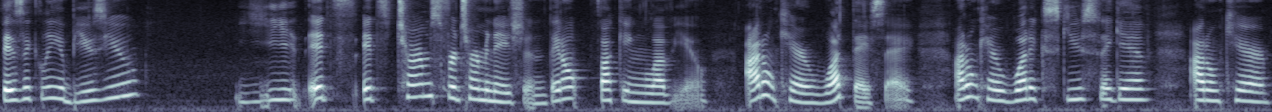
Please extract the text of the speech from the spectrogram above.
physically abuse you, it's it's terms for termination. They don't fucking love you. I don't care what they say. I don't care what excuse they give. I don't care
